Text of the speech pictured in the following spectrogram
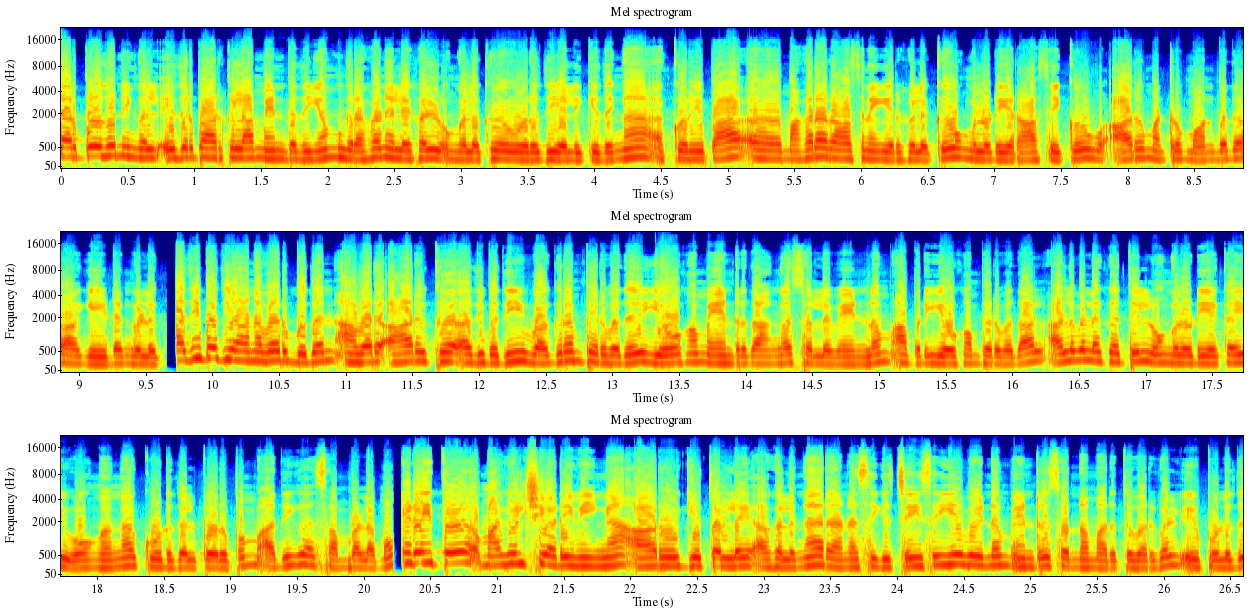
தற்போது நீங்கள் எதிர்பார்க்கலாம் என்பதையும் கிரக நிலைகள் உங்களுக்கு உறுதியளிக்குதுங்க. குறிப்பா மகர ராசினியர்களுக்கு உங்களுடைய ராசிக்கு ஆறு மற்றும் ஒன்பது ஆகிய இடங்களுக்கு அதிபதியானவர் புதன். அவர் ஆறுக்கு அதிபதி வக்ரம் பெறுவது யோகம் என்றுதாங்க சொல்ல வேண்டும். அப்படி யோகம் பெறுவதால் அலுவலகத்தில் உங்களுடைய கை ஓங்குங்க. கூடுதல் பொறுப்பும் அதிக சம்பளமும் கிடைத்து மகிழ்ச்சி அடைவீங்க. ஆரோக்கியத்தில் தொல்லை அகலுங்க ரண சிகிச்சை செய்ய வேண்டும் என்று சொன்ன மருத்துவர்கள் இப்பொழுது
